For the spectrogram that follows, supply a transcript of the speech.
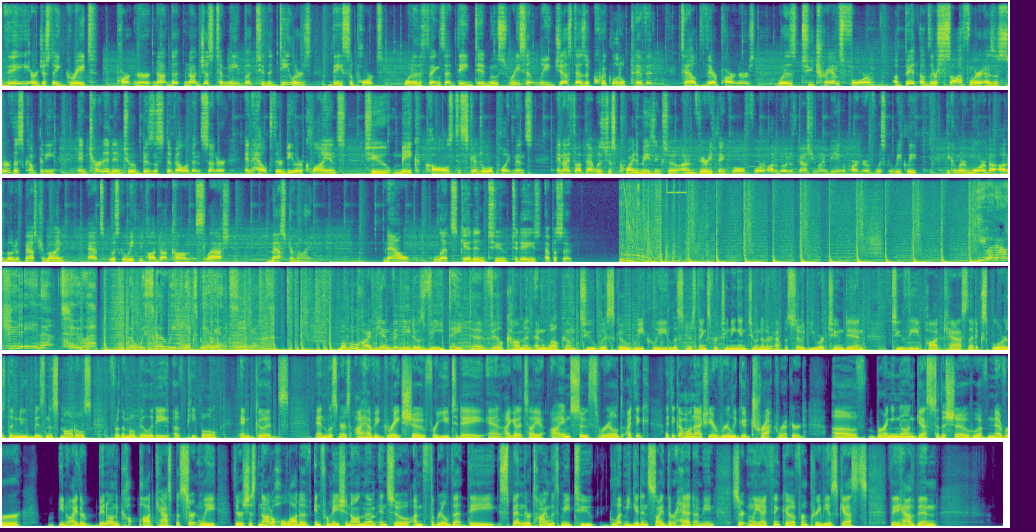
They are just a great partner, not, the, not just to me, but to the dealers they support. One of the things that they did most recently, just as a quick little pivot, to help their partners was to transform a bit of their software as a service company and turn it into a business development center and help their dealer clients to make calls, to schedule appointments. And I thought that was just quite amazing. So I'm very thankful for Automotive Mastermind being a partner of Wisco Weekly. You can learn more about Automotive Mastermind at wiscoweeklypod.com slash mastermind. Now, let's get into today's episode. You are now tuned in to the Wisco Weekly Experience. Mabuhay, bienvenidos, videte, willkommen, and welcome to Wisco Weekly. Listeners, thanks for tuning in to another episode. You are tuned in to the podcast that explores the new business models for the mobility of people and goods. And listeners, I have a great show for you today, and I got to tell you, I am so thrilled. I think I think I'm on actually a really good track record of bringing on guests to the show who have never you know either been on a podcast but certainly there's just not a whole lot of information on them. And so i'm thrilled that they spend their time with me to let me get inside their head. I mean certainly i think uh, from previous guests they have been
